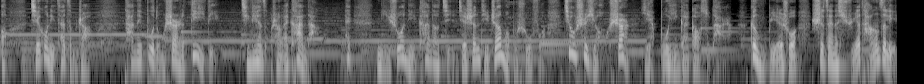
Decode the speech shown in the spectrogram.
哦，结果你猜怎么着？他那不懂事儿的弟弟今天早上来看他。嘿，你说你看到姐姐身体这么不舒服，就是有事儿也不应该告诉他呀。更别说是在那学堂子里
